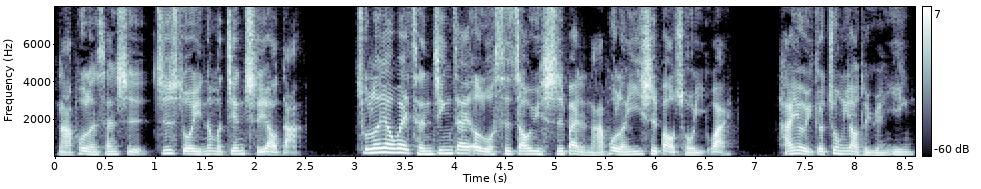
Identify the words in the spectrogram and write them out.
拿破仑三世之所以那么坚持要打，除了要为曾经在俄罗斯遭遇失败的拿破仑一世报仇以外，还有一个重要的原因，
